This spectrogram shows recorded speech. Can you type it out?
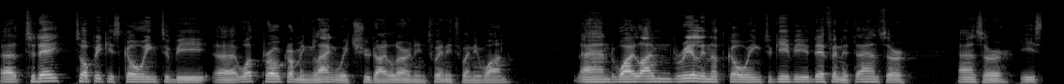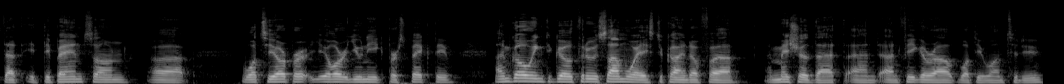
Uh, today topic is going to be uh, what programming language should I learn in 2021? And while I'm really not going to give you a definite answer, answer is that it depends on uh, what's your your unique perspective. I'm going to go through some ways to kind of uh, measure that and and figure out what you want to do.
